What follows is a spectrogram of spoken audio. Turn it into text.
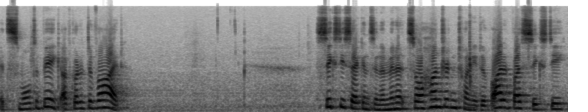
It's small to big. I've got to divide. 60 seconds in a minute, so 120 divided by 60,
